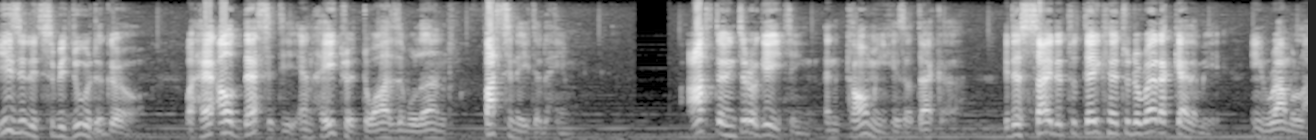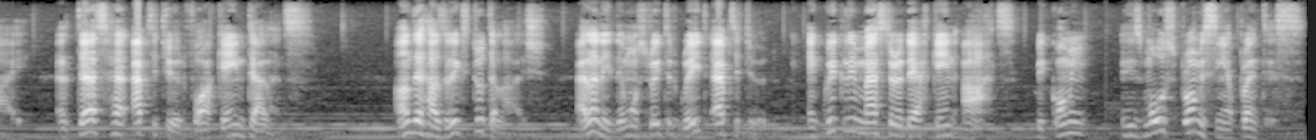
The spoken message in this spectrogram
easily subdued the girl, but her audacity and hatred towards the Mulan fascinated him. After interrogating and calming his attacker, he decided to take her to the Red Academy in Ramulai and test her aptitude for arcane talents. Under Hazlik's tutelage, Eleni demonstrated great aptitude and quickly mastered the arcane arts, becoming his most promising apprentice.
